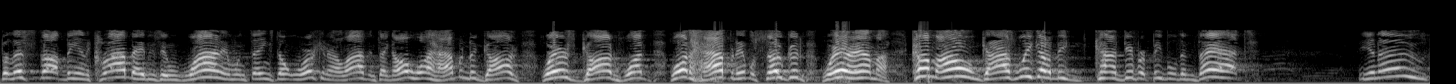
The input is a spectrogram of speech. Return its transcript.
But let's stop being crybabies and whining when things don't work in our life and think, oh, what happened to God? Where's God? What, what happened? It was so good. Where am I? Come on, guys. we got to be kind of different people than that. You know?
